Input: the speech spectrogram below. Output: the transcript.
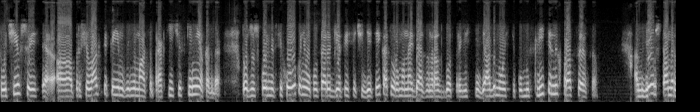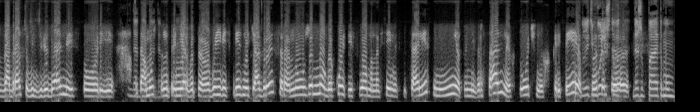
случившиеся. А профилактикой им заниматься практически некогда. Тот же школьный психолог, у него полторы-две тысячи детей, которым он обязан раз в год провести диагностику мыслительных процессов А где уж там разобраться в индивидуальной истории. Да, Потому да, что, да. например, вот э, выявить признаки агрессора, ну, уже много копий сломано всеми специалистами, нет универсальных, точных критериев. Ну и тем более, это... что даже по этому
